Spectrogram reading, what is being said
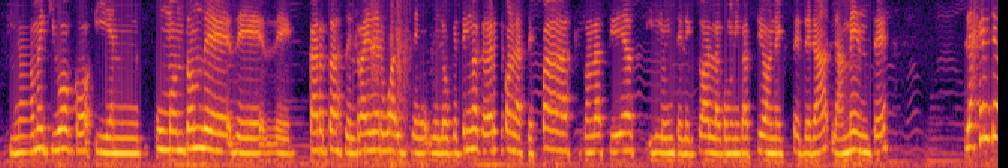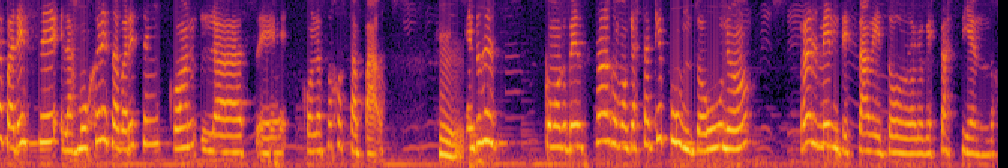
si no me equivoco, y en un montón de, de- de cartas del Rider White, de, de lo que tenga que ver con las espadas, que son las ideas y lo intelectual, la comunicación, etcétera, la mente, la gente aparece, las mujeres aparecen con las eh, con los ojos tapados. Hmm. Entonces, como que pensaba como que hasta qué punto uno realmente sabe todo lo que está haciendo.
